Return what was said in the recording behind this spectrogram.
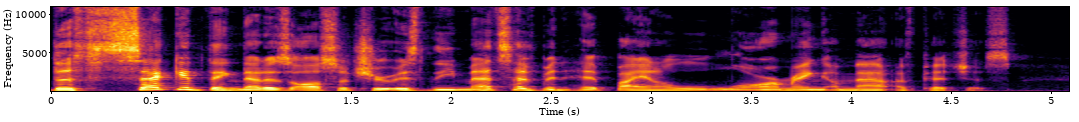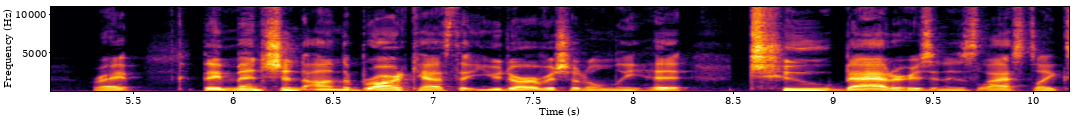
The second thing that is also true is the Mets have been hit by an alarming amount of pitches, right? They mentioned on the broadcast that Yu Darvish had only hit two batters in his last like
